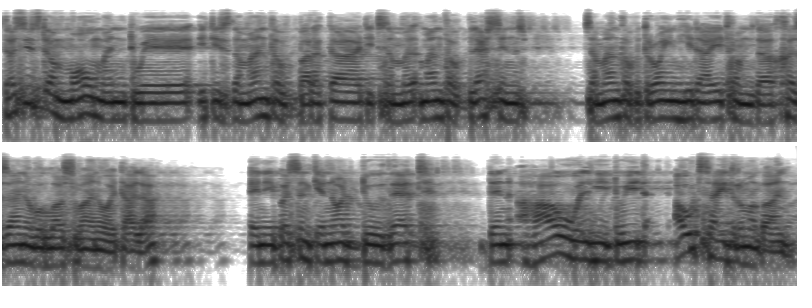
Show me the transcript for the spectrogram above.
This is the moment where it is the month of barakat, it's a month of blessings, it's a month of drawing hidayat from the khazan of Allah subhanahu wa ta'ala. And a person cannot do that, then how will he do it outside Ramadan?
